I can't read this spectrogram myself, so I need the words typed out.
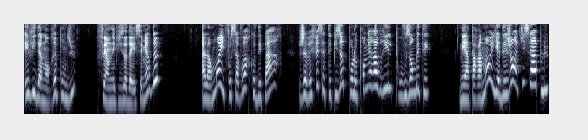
évidemment répondu Fais un épisode ASMR 2 Alors moi, il faut savoir qu'au départ, j'avais fait cet épisode pour le 1er avril, pour vous embêter. Mais apparemment, il y a des gens à qui ça a plu.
